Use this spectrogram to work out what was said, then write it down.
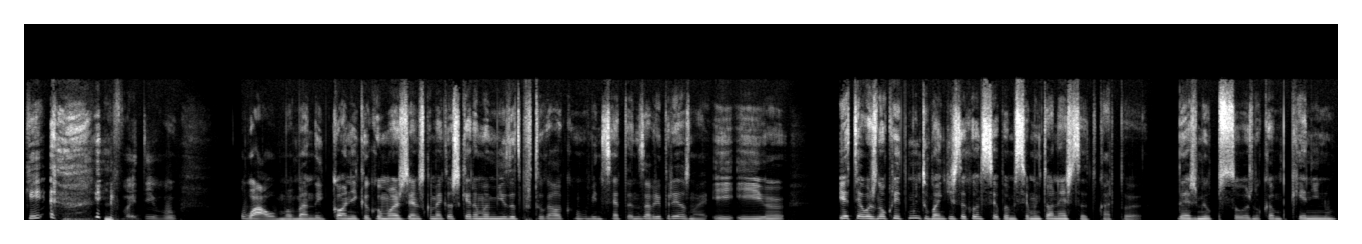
quê? e foi tipo: Uau, uma banda icónica como os Gems, como é que eles querem uma miúda de Portugal com 27 anos a abrir para eles, não é? E, e, uh, e até hoje não acredito muito bem que isto aconteceu, para me ser muito honesta, tocar para 10 mil pessoas no campo pequeno e no,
